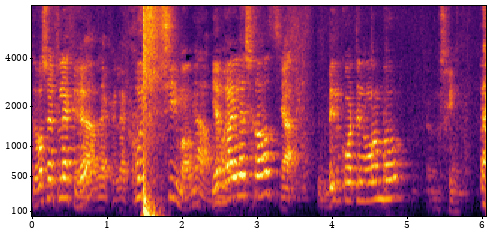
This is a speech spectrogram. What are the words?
Dat was even lekker, hè? Ja, lekker, lekker. Goed te zien, man. Ja, je hebt rijles gehad? Ja, Binnenkort in de Lambo? misschien.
